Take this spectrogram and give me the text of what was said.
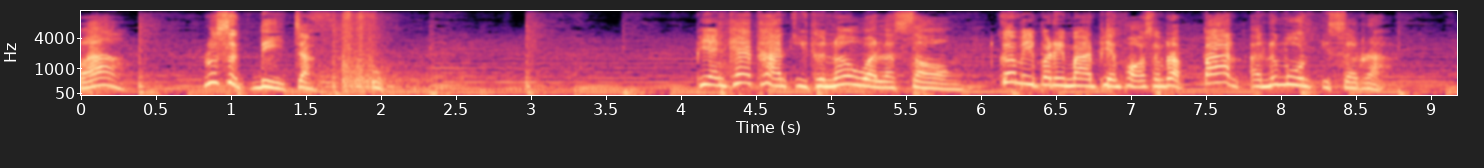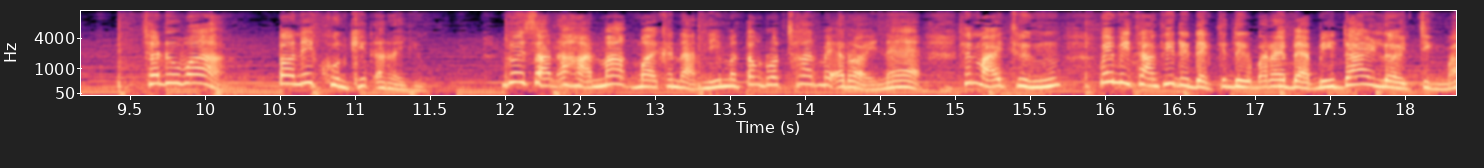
ว้าว รู้สึกดีจัง เพียงแค่ทานอีเทอร์เนลวันละซอง ก็มีปริมาณเพียงพอสำหรับต้านอนุมูลอิสระ ฉันรู้ว่าตอนนี้คุณคิดอะไรอยู่ ด้วยสารอาหารมากมายขนาดนี้มันต้องรสชาติไม่อร่อยแน่ ฉันหมายถึงไม่มีทางที่เด็กๆจะดื่มอะไรแบบนี้ได้เลยจริงไหม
